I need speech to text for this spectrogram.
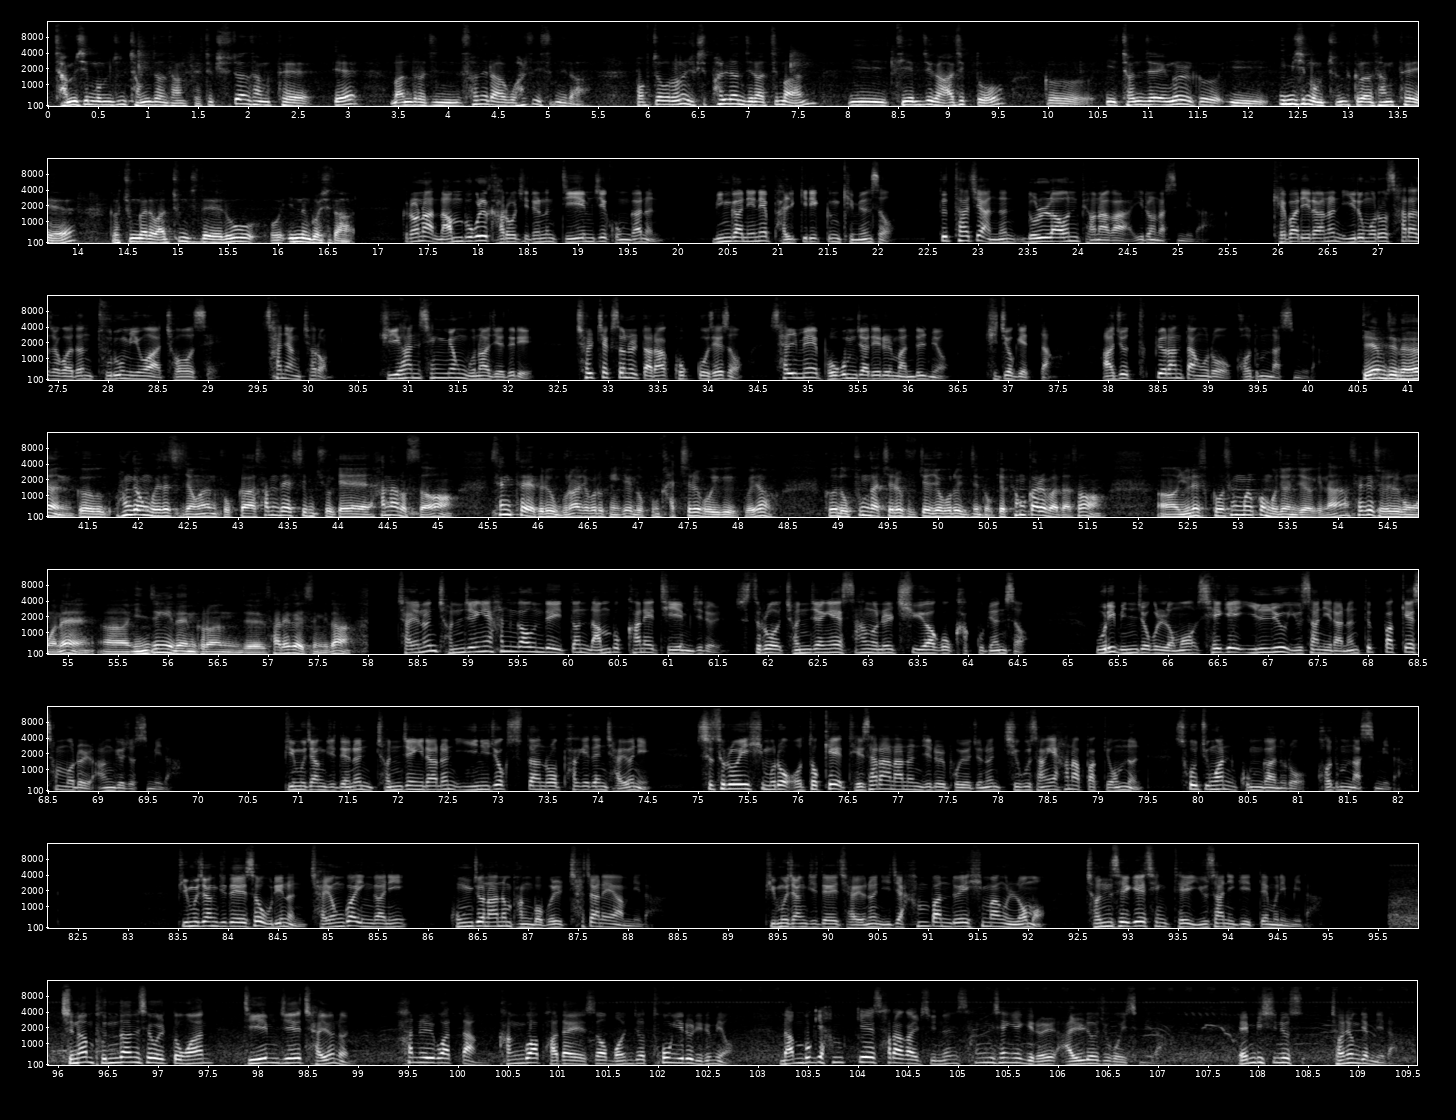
잠시 멈춘 정전 상태, 즉 휴전 상태에 만들어진 선이라고 할 수 있습니다. 법적으로는 68년 지났지만 이 DMZ가 아직도 그 이 전쟁을 그 이 임시 멈춘 그런 상태에 그 중간에 완충지대로 어, 있는 것이다. 그러나 남북을 가로지르는 DMZ 공간은 민간인의 발길이 끊기면서 뜻하지 않는 놀라운 변화가 일어났습니다. 개발이라는 이름으로 사라져가던 두루미와 저어새, 사냥처럼 귀한 생명 문화재들이 철책선을 따라 곳곳에서 삶의 보금자리를 만들며 기적의 땅, 아주 특별한 땅으로 거듭났습니다. DMZ는 그 환경부에서 지정한 국가 3대 핵심 축의 하나로서 생태 그리고 문화적으로 굉장히 높은 가치를 보이고 있고요. 그 높은 가치를 국제적으로 이제 높게 평가를 받아서 어, 유네스코 생물권 무전 지역이나 세계조실공원에 어, 인증이 된 그런 이제 사례가 있습니다. 자연은 전쟁의 한가운데 있던 남북한의 DMZ를 스스로 전쟁의 상흔을 치유하고 가꾸면서 우리 민족을 넘어 세계 인류 유산이라는 뜻밖의 선물을 안겨줬습니다. 비무장지대는 전쟁이라는 인위적 수단으로 파괴된 자연이 스스로의 힘으로 어떻게 되살아나는지를 보여주는 지구상에 하나밖에 없는 소중한 공간으로 거듭났습니다. 비무장지대에서 우리는 자연과 인간이 공존하는 방법을 찾아내야 합니다. 비무장지대의 자연은 이제 한반도의 희망을 넘어 전 세계 생태의 유산이기 때문입니다. 지난 분단 세월 동안 DMZ의 자연은 하늘과 땅, 강과 바다에서 먼저 통일을 이루며 남북이 함께 살아갈 수 있는 상생의 길을 알려주고 있습니다. MBC 뉴스 전영재입니다.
